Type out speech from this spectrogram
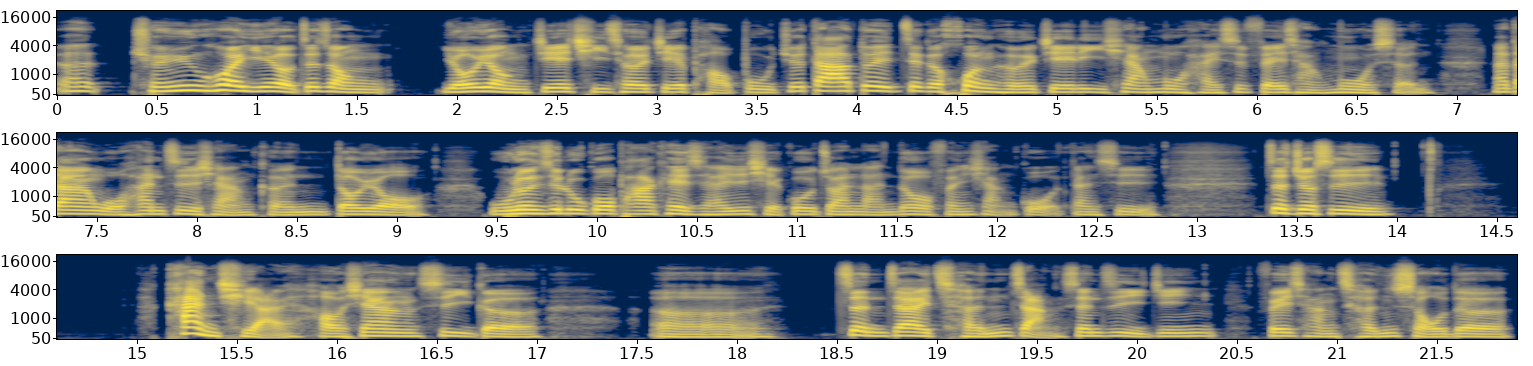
呃，全运会也有这种？”游泳接骑车接跑步，就大家对这个混合接力项目还是非常陌生。那当然，我和志祥可能都有，无论是录过 podcast 还是写过专栏，都有分享过。但是，这就是看起来好像是一个呃正在成长，甚至已经非常成熟的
